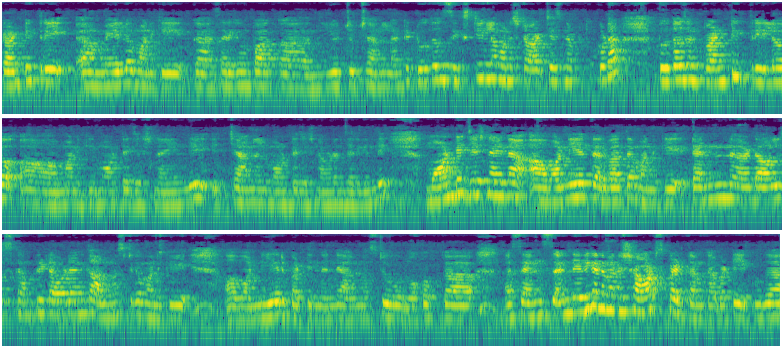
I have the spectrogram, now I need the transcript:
ట్వంటీ త్రీ మేలో మనకి క- సరిగంప యూట్యూబ్ ఛానల్ అంటే టూ థౌజండ్ సిక్స్టీన్లో మనం స్టార్ట్ చేసినప్పటికీ కూడా టూ థౌజండ్ ట్వంటీ త్రీలో మనకి మానిటైజేషన్ అయింది. ఛానల్ మానిటైజేషన్ అవ్వడం జరిగింది. మానిటైజేషన్ అయిన వన్ ఇయర్ తర్వాత మనకి టెన్ డాలర్స్ కంప్లీట్ అవ్వడానికి ఆల్మోస్ట్గా మనకి వన్ ఇయర్ పట్టిందండి. ఆల్మోస్ట్ ఒక్కొక్క సెన్స్ అంటే ఎందుకంటే మనం షార్ట్స్ పెడతాం కాబట్టి ఎక్కువగా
